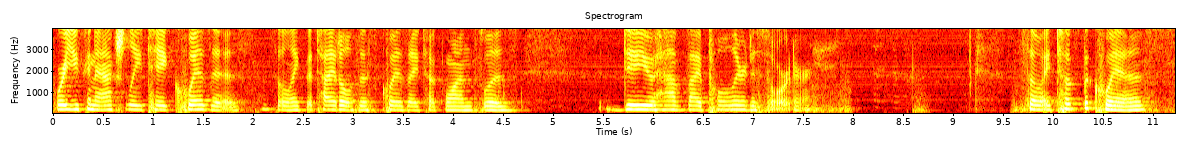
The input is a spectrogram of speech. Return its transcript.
where you can actually take quizzes. So, like the title of this quiz I took once was Do You Have Bipolar Disorder? So I took the quiz,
